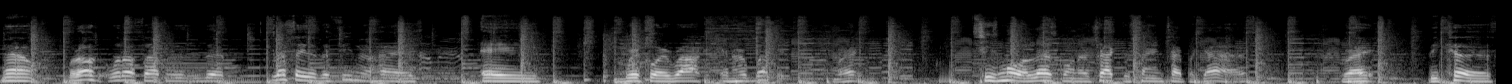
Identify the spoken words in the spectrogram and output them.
Now, what also, what also happens is that let's say that the female has a brick or a rock in her bucket, right? She's more or less going to attract the same type of guys right? Because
